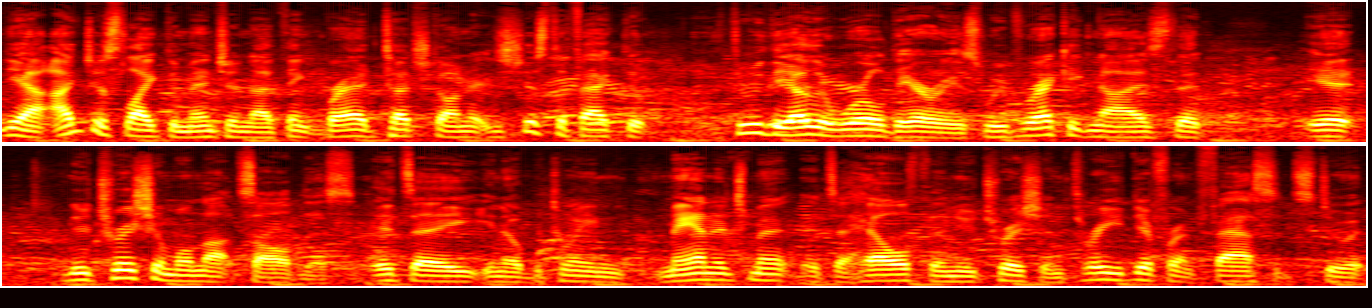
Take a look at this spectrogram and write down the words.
yeah, I'd just like to mention, I think Brad touched on it, it's just the fact that through the other world areas, we've recognized that it nutrition will not solve this. It's a, you know, between management, it's a health and nutrition, three different facets to it.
